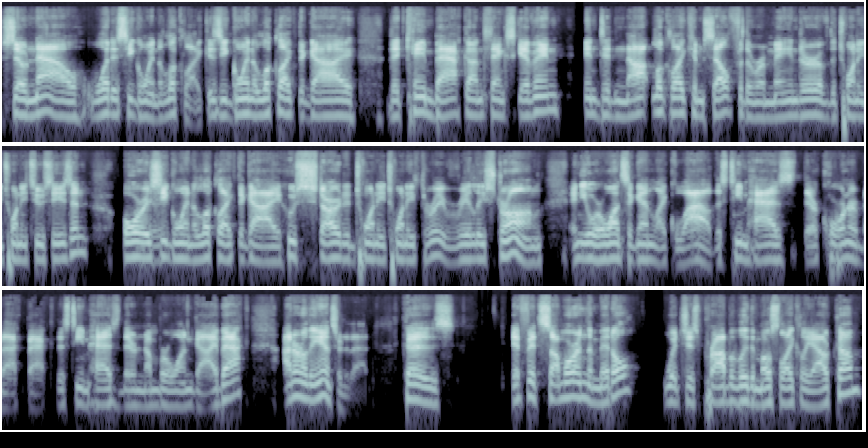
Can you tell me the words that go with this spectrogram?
So now, what is he going to look like? Is he going to look like the guy that came back on Thanksgiving and did not look like himself for the remainder of the 2022 season? Or is he going to look like the guy who started 2023 really strong? And you were once again like, wow, this team has their cornerback back. This team has their number one guy back. I don't know the answer to that because if it's somewhere in the middle, which is probably the most likely outcome,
